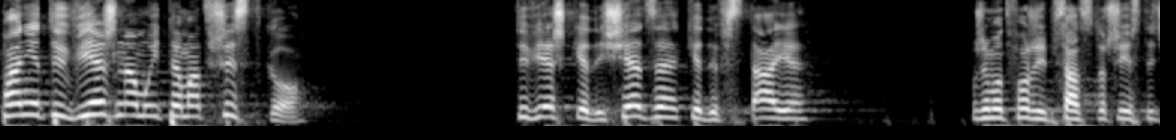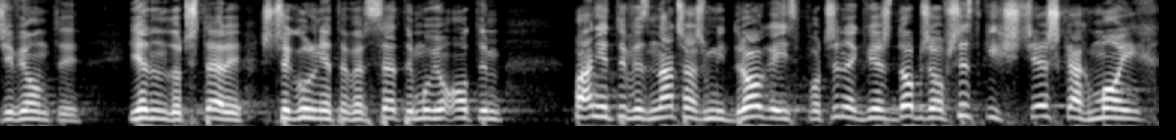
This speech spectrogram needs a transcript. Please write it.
Panie, Ty wiesz na mój temat wszystko. Ty wiesz, kiedy siedzę, kiedy wstaję. Możemy otworzyć Psalm 139 1 do 4, szczególnie te wersety mówią o tym, Panie, Ty wyznaczasz mi drogę i spoczynek, wiesz dobrze o wszystkich ścieżkach moich.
